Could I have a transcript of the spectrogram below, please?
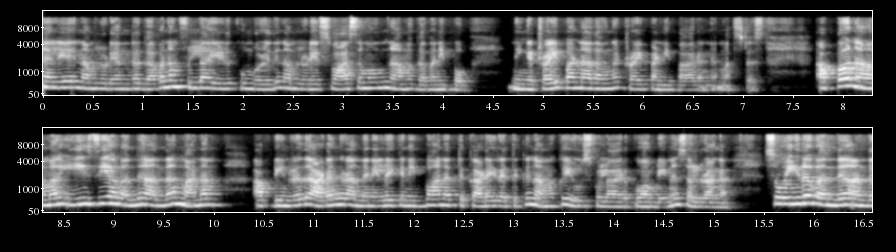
மேலேயே நம்மளுடைய அந்த கவனம் ஃபுல்லா எடுக்கும் பொழுது நம்மளுடைய சுவாசமும் நாம கவனிப்போம். நீங்க ட்ரை பண்ணாதவங்க ட்ரை பண்ணி பாருங்க மாஸ்டர்ஸ் அப்போ நாம ஈஸியா வந்து அந்த மனம் அப்படின்றது அடங்குற அந்த நிலைக்கு நிப்பானத்துக்கு அடையிறதுக்கு நமக்கு யூஸ்ஃபுல்லா இருக்கும் அப்படின்னு சொல்றாங்க. ஸோ இதை வந்து அந்த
